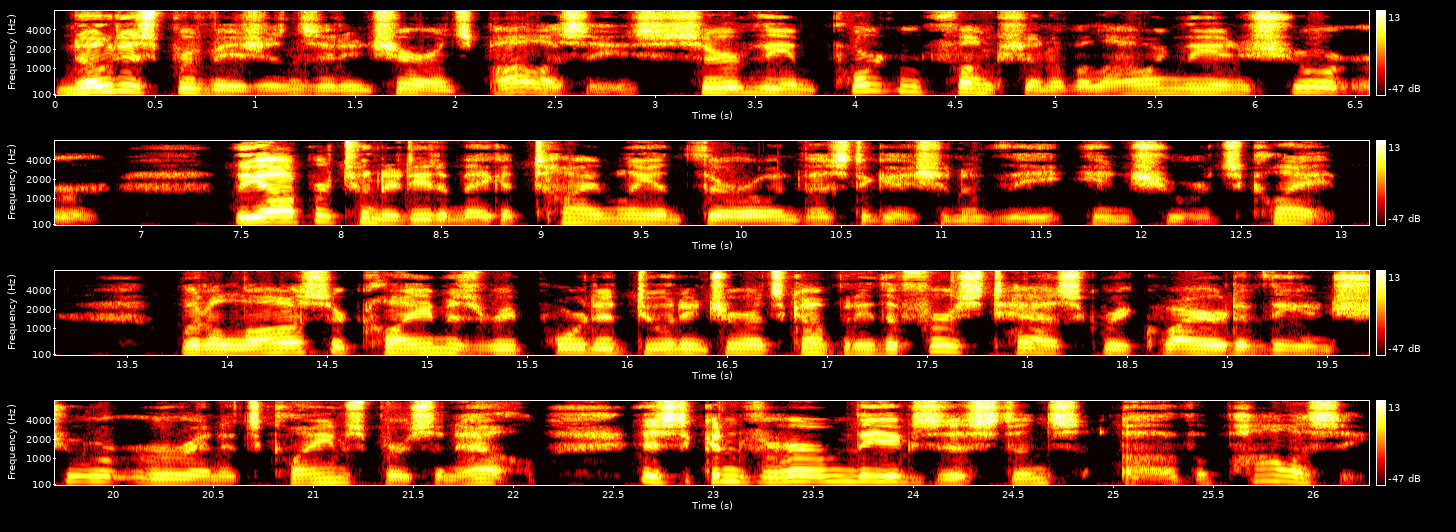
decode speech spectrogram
Notice provisions in insurance policies serve the important function of allowing the insurer the opportunity to make a timely and thorough investigation of the insured's claim. When a loss or claim is reported to an insurance company, the first task required of the insurer and its claims personnel is to confirm the existence of a policy.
